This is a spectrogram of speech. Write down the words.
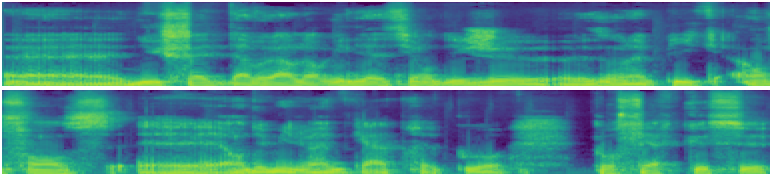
euh, du fait d'avoir l'organisation des Jeux olympiques en France euh, en 2024 pour pour faire que ce,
